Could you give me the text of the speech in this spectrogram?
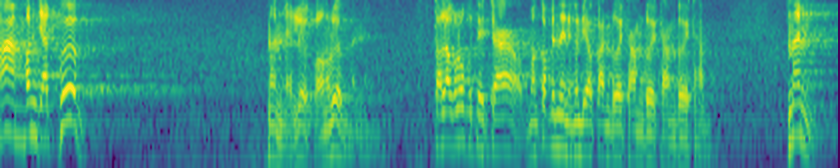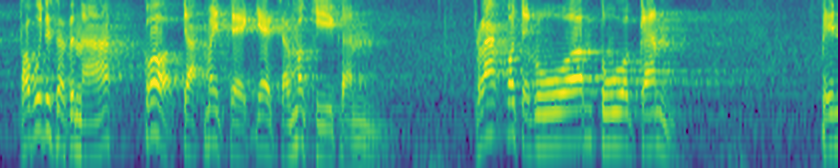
ห้ามบัญญัติเพิ่ม นั่นในเรื่องของเรื่องนั้นถ้าเรารู้พระพุทธเจ้า มันก็เป็นหนึ่งคนเดียวกันโดยธรรมโดยธรรมโดยธรรมนั่นพระพุทธศาสนาก็จะไม่แตกแยกสังมัคคีกัน พระก็จะรวมตัวกัน เป็น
